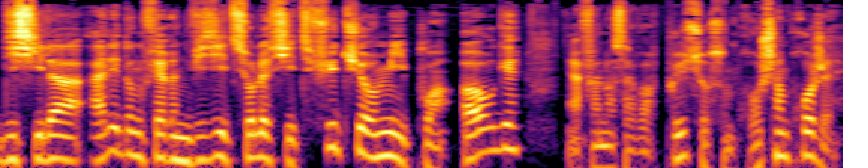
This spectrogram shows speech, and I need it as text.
D'ici là, allez donc faire une visite sur le site futurme.org afin d'en savoir plus sur son prochain projet.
